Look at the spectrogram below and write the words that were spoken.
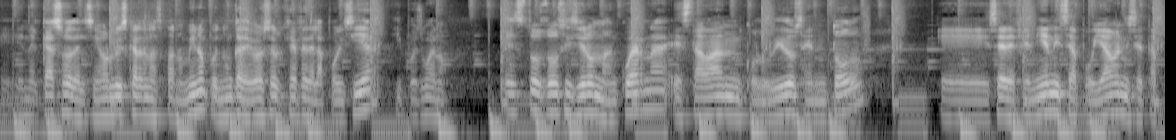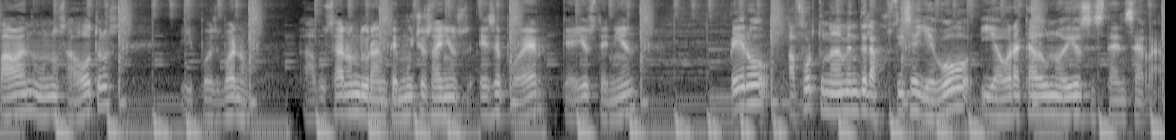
en el caso del señor Luis Cárdenas Panomino pues nunca debió ser jefe de la policía. Y pues bueno estos dos hicieron mancuerna estaban coludidos en todo. Eh, se defendían y se apoyaban y se tapaban unos a otros. Y pues bueno abusaron durante muchos años ese poder que ellos tenían. Pero afortunadamente la justicia llegó y ahora cada uno de ellos está encerrado.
